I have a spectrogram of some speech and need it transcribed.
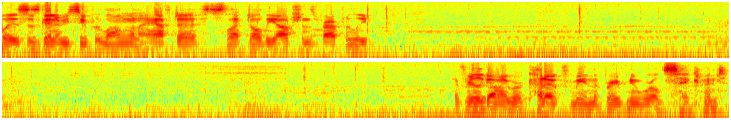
Boy, this is going to be super long when I have to select all the options properly. I've really got my work cut out for me in the Brave New World segment.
